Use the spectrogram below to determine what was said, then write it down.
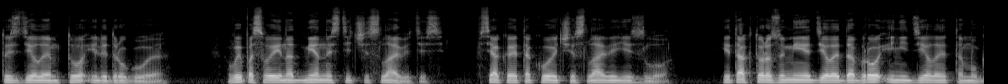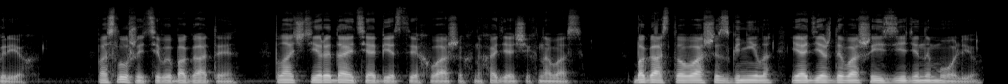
то сделаем то или другое. Вы по своей надменности тщеславитесь. Всякое такое тщеславие есть зло. И так, кто разумеет делать добро и не делает тому грех. Послушайте вы, богатые, плачьте и рыдайте о бедствиях ваших, находящих на вас. Богатство ваше сгнило, и одежды ваши изъедены молью.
